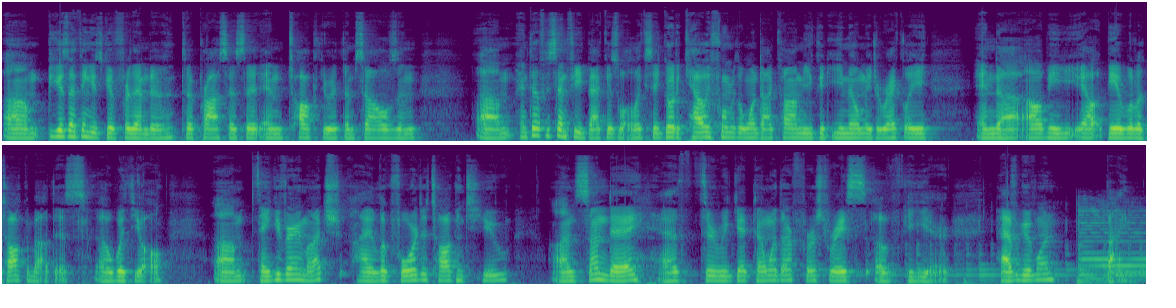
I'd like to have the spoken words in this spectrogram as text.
um, because I think it's good for them to, to process it and talk through it themselves and um, and definitely send feedback as well. Like I said, go to CaliFormula1.com. You could email me directly, and uh, I'll be I'll be able to talk about this uh, with y'all. Um, thank you very much. I look forward to talking to you on Sunday after we get done with our first race of the year. Have a good one. Bye.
